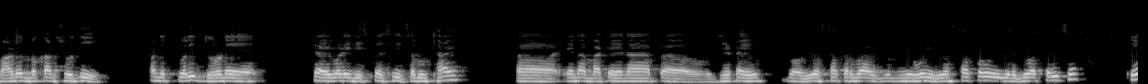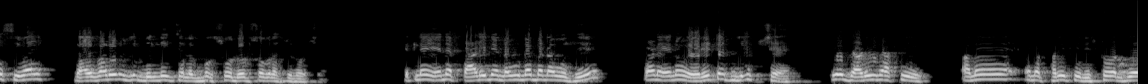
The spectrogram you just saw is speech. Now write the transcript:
ભાડે મકાન શોધી અને ત્વરિત ધોરણે ગાયવાડી ડિસ્પેન્સરી શરૂ થાય. એના માટે એના જે કાંઈ વ્યવસ્થા કરવાની હોય વ્યવસ્થા કરો એવી રજૂઆત કરી છે. એ સિવાય ગાયવાડીનું જે બિલ્ડિંગ છે લગભગ સો, દોઢસો વર્ષ જૂનું છે. એટલે એને પાડીને નવું ન બનાવવું જોઈએ, પણ એનો હેરિટેજ લુક છે એ જાળવી રાખવી અને એને ફરીથી રિસ્ટોર જે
